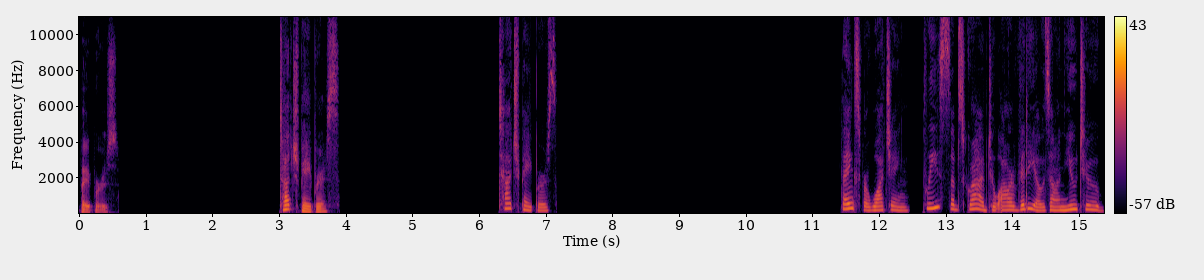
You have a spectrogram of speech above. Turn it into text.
papers. touch papers, touch papers. Thanks for watching. Please subscribe to our videos on YouTube.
